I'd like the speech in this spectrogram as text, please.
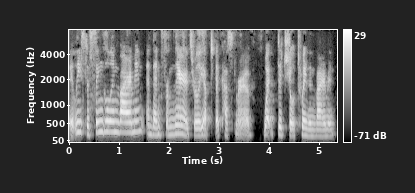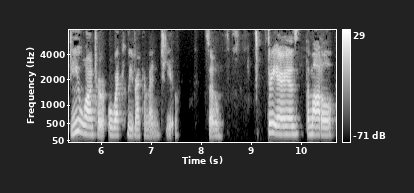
at least a single environment. And then from there, it's really up to the customer of what digital twin environment do you want or, or what can we recommend to you? So three areas, the model,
